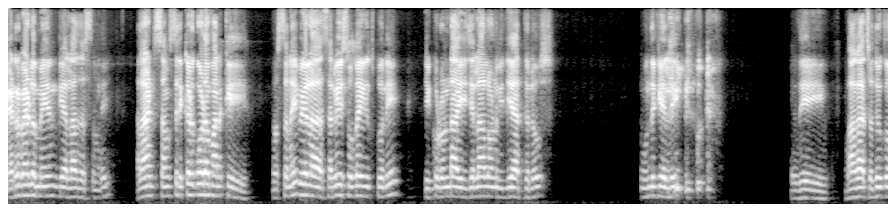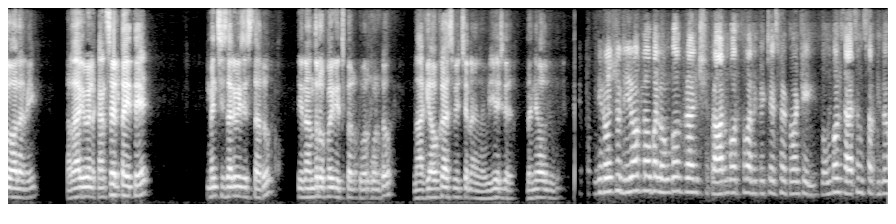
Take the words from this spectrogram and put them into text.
హైదరాబాద్లో మెయిన్కి వెళ్ళాల్సి వస్తుంది. అలాంటి సంస్థలు ఇక్కడ కూడా మనకి వస్తున్నాయి. వీళ్ళ సర్వీస్ ఉపయోగించుకొని ఇక్కడున్న ఈ జిల్లాలోని విద్యార్థులు ముందుకెళ్ళి ఇది బాగా చదువుకోవాలని అలాగే వీళ్ళు కన్సల్ట్ అయితే మంచి సర్వీస్ ఇస్తారు. దీని అందరూ ఉపయోగించుకోవాలని కోరుకుంటూ నాకు ఈ అవకాశం ఇచ్చిన విజయ్ ధన్యవాదాలు. ఈ రోజు లియో గ్లోబల్ ఒంగోలు బ్రాంచ్ ప్రారంభోత్సవానికి చేసినటువంటి ఒంగోలు శాసనసభ్యులు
